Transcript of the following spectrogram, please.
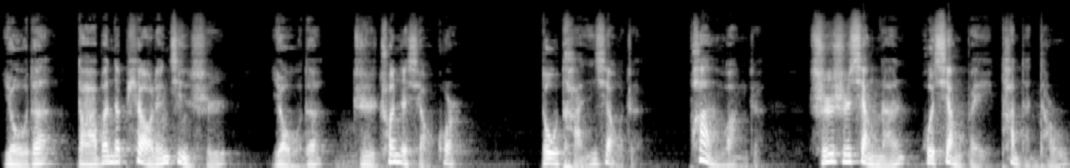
有的打扮得漂亮尽时，有的只穿着小褂儿都谈笑着，盼望着，时时向南或向北探探头。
